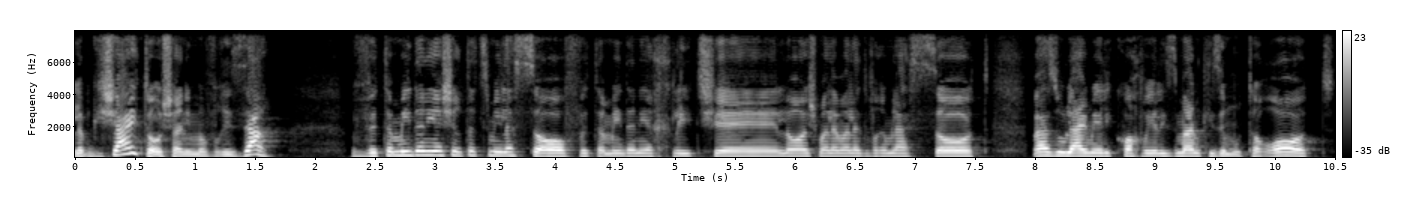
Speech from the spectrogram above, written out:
לפגישה איתו שאני מבריזה. ותמיד אני אשאיר את עצמי לסוף, ותמיד אני אחליט שלא, יש מלא מלא דברים לעשות, ואז אולי אם יהיה לי כוח ויהיה לי זמן, כי זה מותרות.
